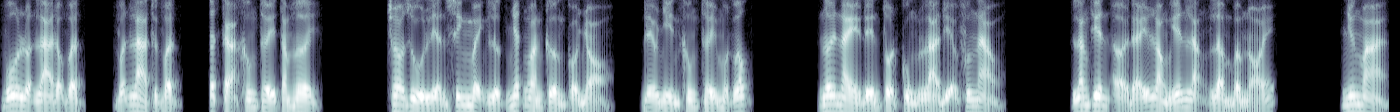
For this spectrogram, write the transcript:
Vô luận là động vật, vẫn là thực vật, tất cả không thấy tăm hơi. Cho dù liền sinh mệnh lực nhất ngoan cường cỏ nhỏ, đều nhìn không thấy một gốc. Nơi này đến tột cùng là địa phương nào? Lăng thiên ở đấy lòng yên lặng lẩm bẩm nói. Nhưng mà,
